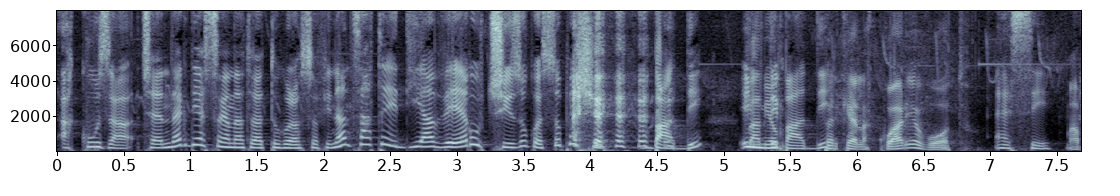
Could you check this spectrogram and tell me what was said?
accusa Chandler di essere andato a letto con la sua fidanzata e di aver ucciso questo pesce Buddy, il Buddy. mio Buddy. Perché l'acquario è vuoto. Eh sì. Ma,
